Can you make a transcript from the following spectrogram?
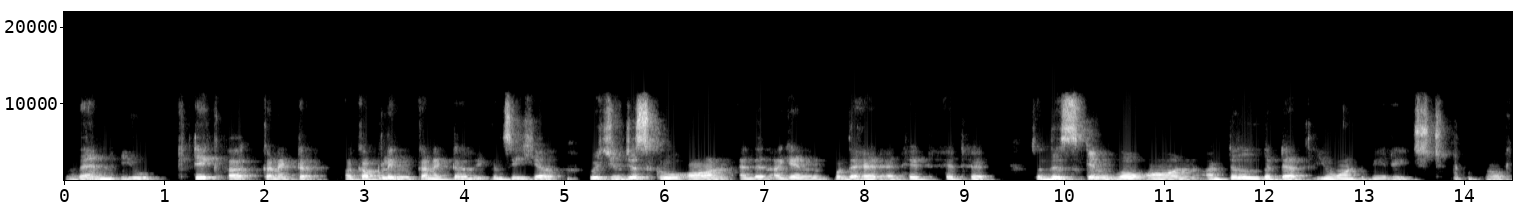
then you take a connector a coupling connector you can see here which you just screw on and then again put the head and hit hit hit. So this can go on until the depth you want to be reached. Okay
